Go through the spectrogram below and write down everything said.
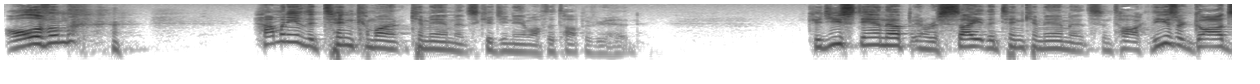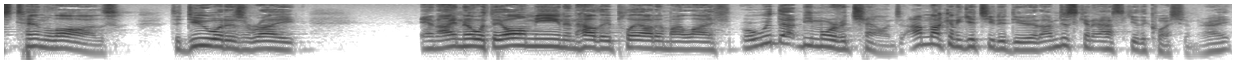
All of them? How many of the Ten Commandments could you name off the top of your head? Could you stand up and recite the Ten Commandments and talk? These are God's 10 laws to do what is right and I know what they all mean and how they play out in my life? Or would that be more of a challenge? I'm not going to get you to do it. I'm just going to ask you the question, right?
